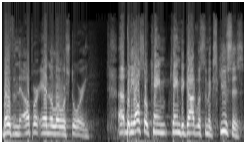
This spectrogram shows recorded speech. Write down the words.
both in the upper and the lower story. Uh, but he also came, came to God with some excuses.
